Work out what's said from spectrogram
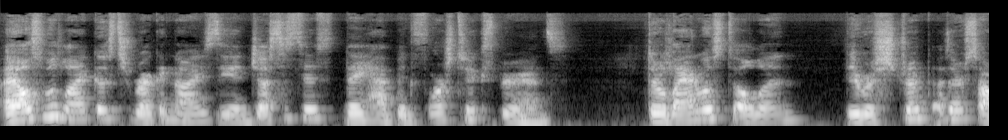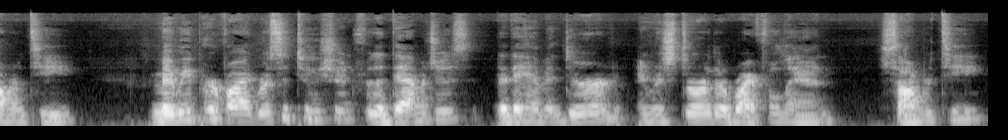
I also would like us to recognize the injustices they have been forced to experience. Their land was stolen, they were stripped of their sovereignty. May we provide restitution for the damages that they have endured and restore their rightful land, sovereignty,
